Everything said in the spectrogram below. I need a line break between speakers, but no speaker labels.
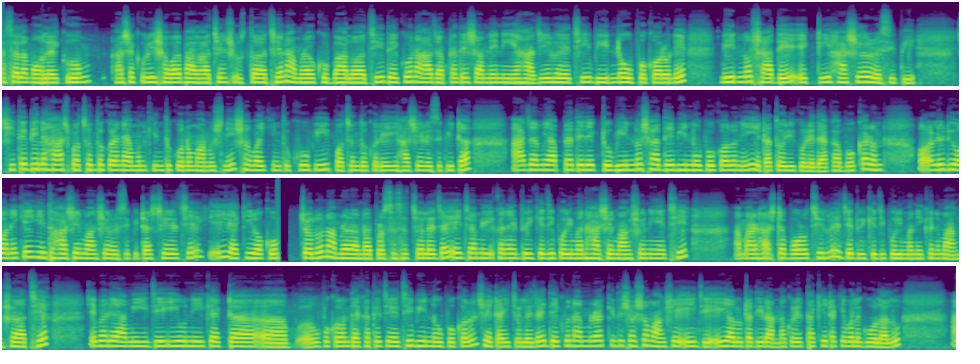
আসসালামু আলাইকুম। আশা করি সবাই ভালো আছেন, সুস্থ আছেন, আমরাও খুব ভালো আছি। দেখুন, আজ আপনাদের সামনে নিয়ে হাজির হয়েছি ভিন্ন উপকরণে, ভিন্ন স্বাদে একটি হাঁসের রেসিপি শীতের দিনে হাঁস পছন্দ করেন এমন কিন্তু কোনো মানুষ নেই। সবাই কিন্তু খুবই পছন্দ করে এই হাঁসের রেসিপিটা আজ আমি আপনাদের একটু ভিন্ন স্বাদে, ভিন্ন উপকরণেই এটা তৈরি করে দেখাবো। কারণ অলরেডি অনেকেই কিন্তু হাঁসের মাংসের রেসিপিটা ছেড়েছে। এই একই রকম চলুন আমরা রান্নার প্রসেসে চলে যাই। এই যে আমি এখানে দুই কেজি পরিমাণ হাঁসের মাংস নিয়েছি। আমার হাঁসটা বড় ছিল, এই যে দুই কেজি পরিমাণ এখানে মাংস আছে। এবারে আমি যে ইউনিক একটা উপকরণ দেখাতে চেয়েছি, ভিন্ন উপকরণ, সেটাই চলে যায় দেখুন, আমরা কিন্তু সবসময় মাংসে এই যে এই আলুটা দিয়ে রান্না করে থাকি, এটাকে বলে গোল আলু।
